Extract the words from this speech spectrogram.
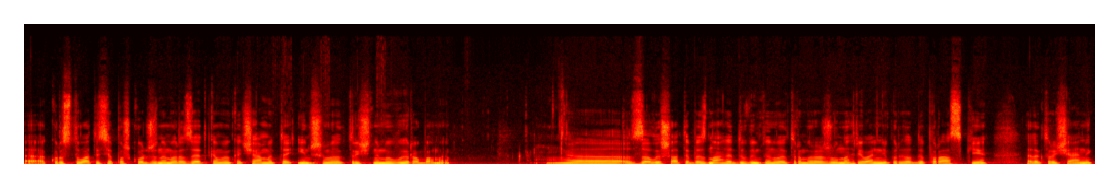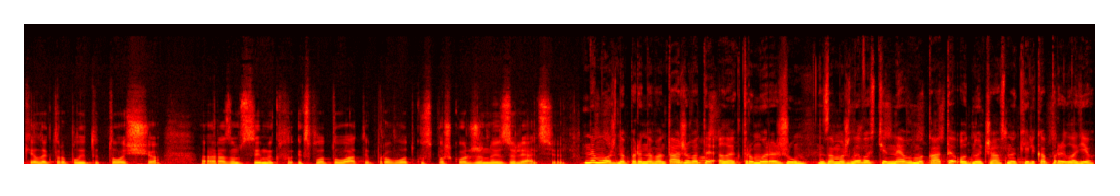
е, користуватися пошкодженими розетками, качами та іншими електричними виробами. Е, Залишати без нагляду вимкнену електромережу, нагрівальні прилади, праски, електрочайники, електроплити тощо. Разом з цим експлуатувати проводку з пошкодженою ізоляцією. Не можна перенавантажувати електромережу. За можливості не вмикати одночасно кілька приладів,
